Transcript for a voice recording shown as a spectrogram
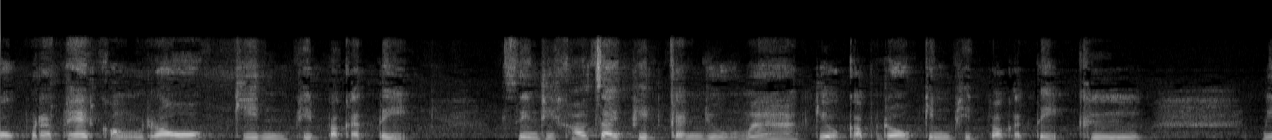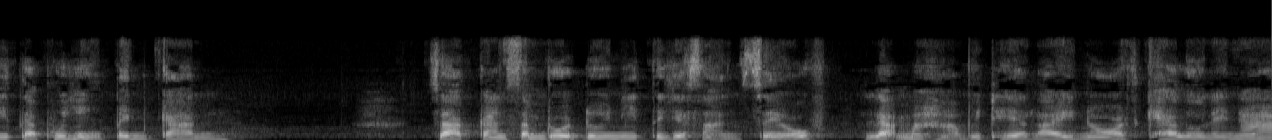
6 ประเภทของโรคกินผิดปกติ สิ่งที่เข้าใจผิดกันอยู่มากเกี่ยวกับโรคกินผิดปกติคือ มีแต่ผู้หญิงเป็นกัน จากการสำรวจโดยนิตยสาร Self และมหาวิทยาลัยนอร์ทแคโรไลนา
